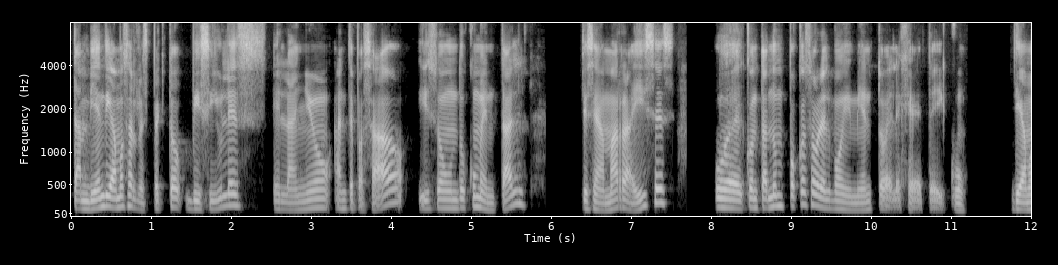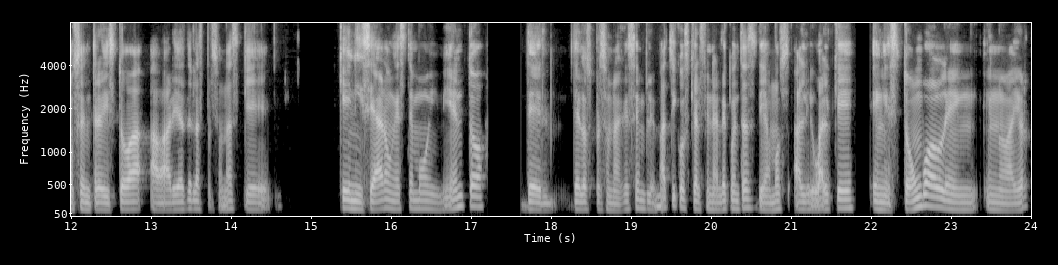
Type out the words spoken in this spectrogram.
También, digamos, al respecto, Visibles el año antepasado hizo un documental que se llama Raíces, contando un poco sobre el movimiento LGBTIQ. Digamos, entrevistó a, varias de las personas que, que iniciaron este movimiento, de, de, los personajes emblemáticos que al final de cuentas, digamos, al igual que en Stonewall, en, en Nueva York,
